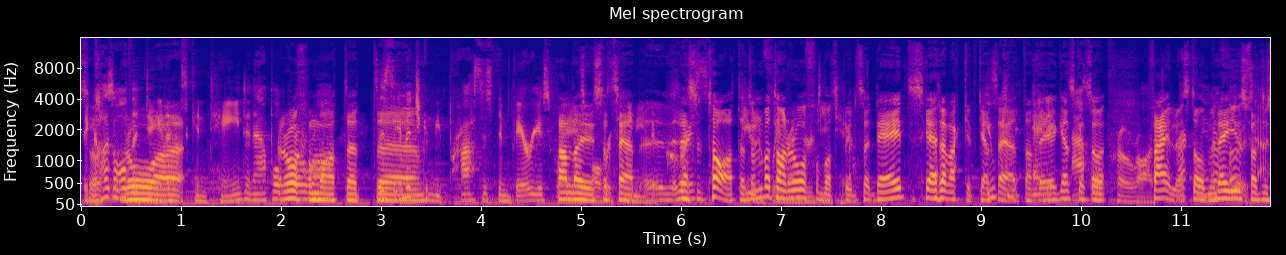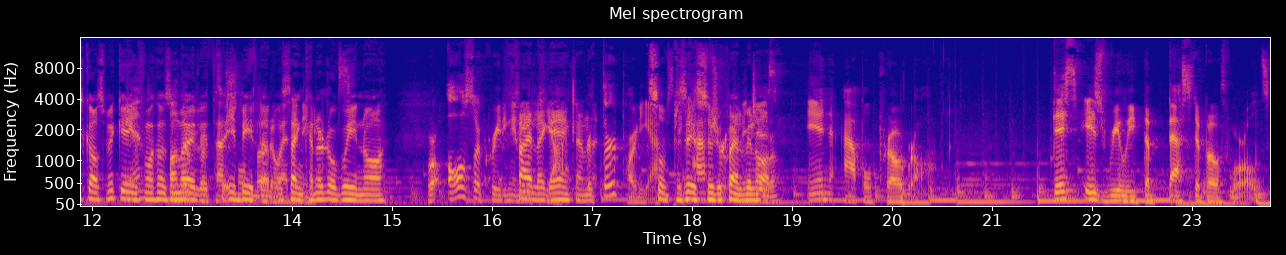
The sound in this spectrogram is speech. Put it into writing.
Because all the data is contained in Apple RAW-formatet Pro RAW, image eh, can be processed in various ways handlar ju så att säga eh, resultatet. Om du bara tar en RAW-formatsbild så det är inte så jävla vackert kan jag säga. Utan det är ganska så färglöst då. Men det är just för att du ska ha så mycket information som möjligt i bilden. Och sen kan du då gå in och färglägga egentligen så precis hur du själv vill ha det. In Apple Pro RAW. This is really the best of both worlds.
